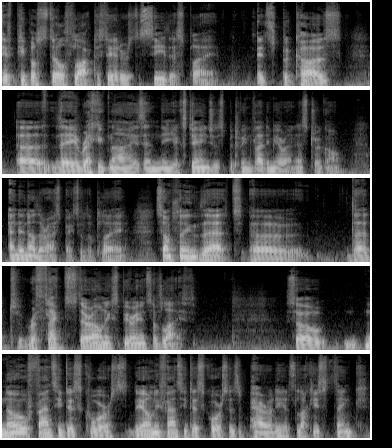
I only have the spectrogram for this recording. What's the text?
if people still flock to theaters to see this play, it's because uh, they recognize in the exchanges between Vladimir and Estragon and in other aspects of the play something that, uh, that reflects their own experience of life. So no fancy discourse. The only fancy discourse is a parody. It's Lucky's Think,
